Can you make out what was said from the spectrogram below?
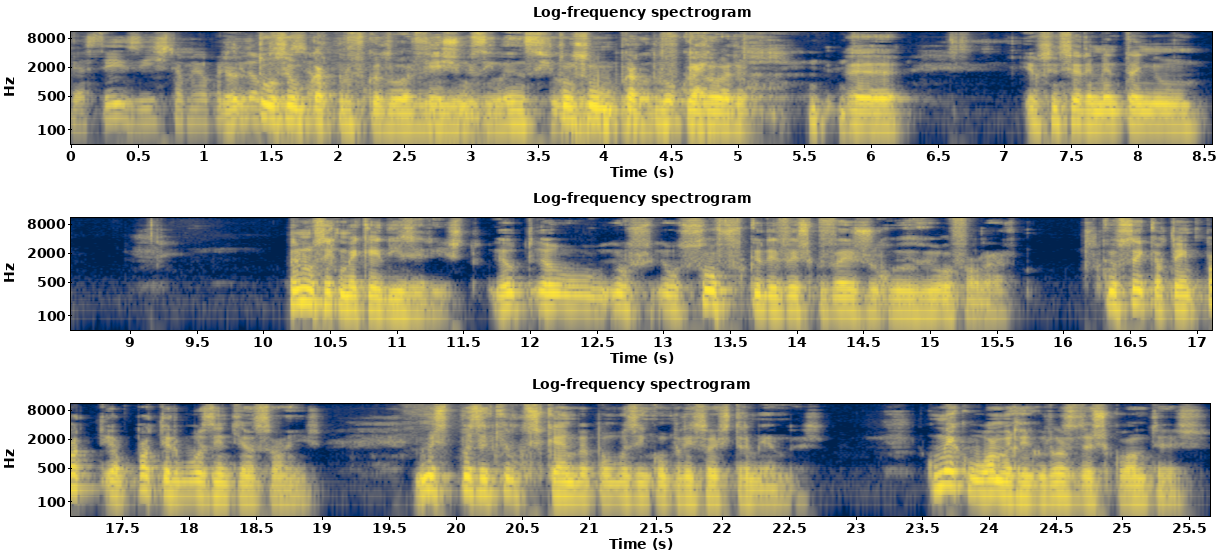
O PSD existe, é o maior Eu partido da estou a ser um bocado provocador. Fez um silêncio. Estou a ser um bocado provocador. Eh, eu sinceramente tenho. Eu não sei como é que é dizer isto. Eu, eu, eu, eu sofro cada vez que vejo o Rui Rio a falar. Porque eu sei que ele, tem, pode, ele pode ter boas intenções, mas depois aquilo descamba para umas incompreensões tremendas. Como é que o homem rigoroso das contas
